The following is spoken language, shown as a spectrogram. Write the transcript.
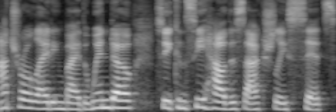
natural lighting by the window so you can see how this actually sits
